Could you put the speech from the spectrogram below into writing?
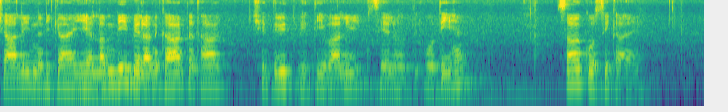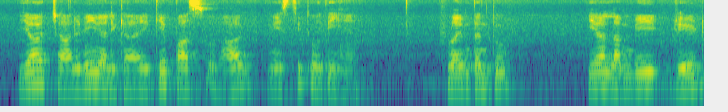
चाली नलिकाएँ यह लंबी बेलनकार तथा छिद्रित भित्ति वाली सेल होती होती हैं। कोशिकाएँ यह चालनी नलिकाएँ के पार्श्व भाग में स्थित होती हैं। फ्लोएम तंतु यह लंबी रीढ़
